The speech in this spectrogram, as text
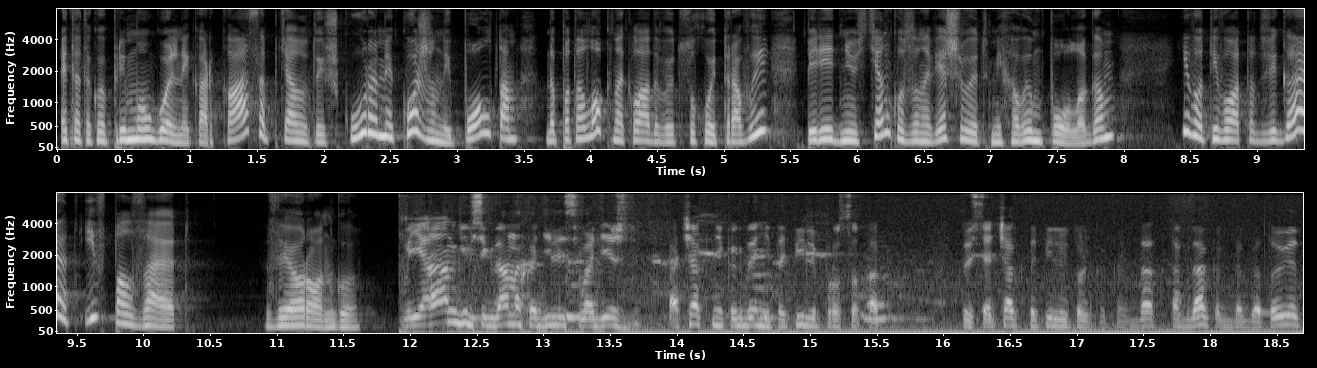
Это такой прямоугольный каркас, обтянутый шкурами, кожаный пол там, на потолок накладывают сухой травы, переднюю стенку занавешивают меховым пологом, и вот его отодвигают и вползают в Иоронгу. В Яранге всегда находились в одежде. Очаг никогда не топили просто так. То есть очаг топили только когда, тогда, когда готовят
